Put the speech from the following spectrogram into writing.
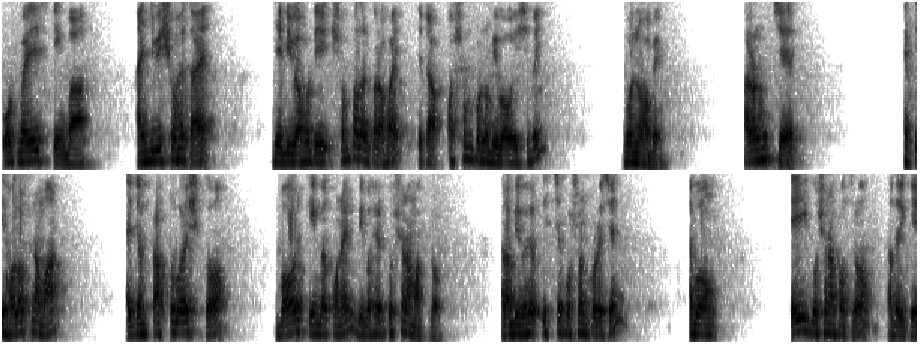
কোর্ট ম্যারেজ কিংবা আইনজীবীর সহায়তায় যে বিবাহটি সম্পাদন করা হয়, সেটা অসম্পূর্ণ বিবাহ হিসেবেই গণ্য হবে। কারণ হচ্ছে একটি হলফনামা একজন প্রাপ্তবয়স্ক বর কিংবা কনের বিবাহের ঘোষণা মাত্র। তারা বিবাহ ইচ্ছে পোষণ করেছেন এবং এই ঘোষণাপত্র তাদেরকে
